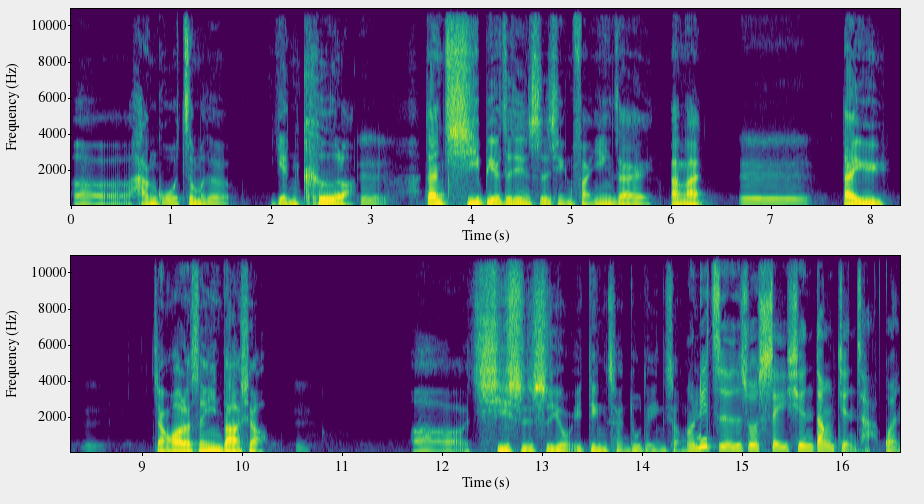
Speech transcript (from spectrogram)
呃韩国这么的严苛了。嗯。但级别这件事情反映在办案、嗯，待遇、嗯，讲话的声音大小，嗯，呃，其实是有一定程度的影响力。哦，你指的是说谁先当检察官？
